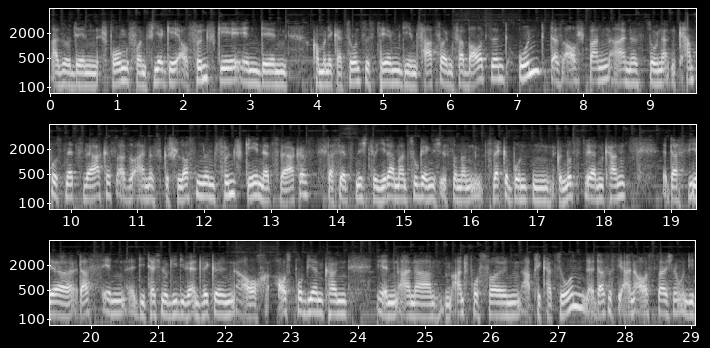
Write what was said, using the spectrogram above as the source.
also den Sprung von 4G auf 5G in den Kommunikationssystemen, die in Fahrzeugen verbaut sind und das Aufspannen eines sogenannten Campus-Netzwerkes, also eines geschlossenen 5G-Netzwerkes, das jetzt nicht für jedermann zugänglich ist, sondern zweckgebunden genutzt werden kann dass wir das in die Technologie, die wir entwickeln, auch ausprobieren können in einer anspruchsvollen Applikation. Das ist die eine Auszeichnung. Und die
